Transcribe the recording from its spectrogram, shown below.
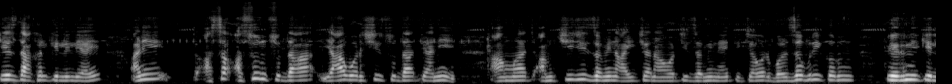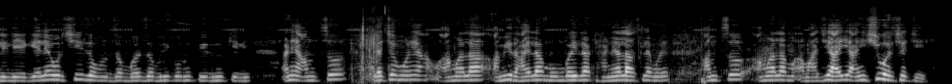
केस दाखल केलेली आहे. आणि असं असून सुद्धा यावर्षी सुद्धा त्यांनी आम्हा आमची जी जमीन आईच्या नावावरची जमीन आहे तिच्यावर बळजबरी करून पेरणी केलेली आहे. गेल्या वर्षी जवळ ज बळजबरी करून पेरणी केली. आणि आमचं याच्यामुळे आम्हाला आम्ही राहायला मुंबईला ठाण्याला असल्यामुळे आमचं आम्हाला मा- माझी आई ऐंशी वर्षाची आहे.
